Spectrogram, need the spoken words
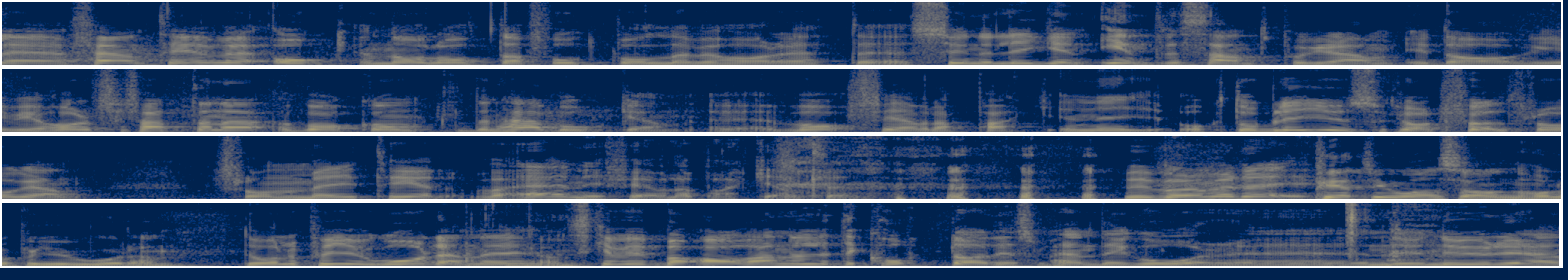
till eh, Fan-TV och 08 Fotboll där vi har ett eh, synnerligen intressant program idag. Vi har författarna bakom den här boken, eh, Vad för jävla pack är ni? Och då blir ju såklart följdfrågan från mig till er, vad är ni för jävla pack egentligen? Vi börjar med dig. Peter Johansson håller på Djurgården. Du håller på Djurgården. Eh, Ska vi bara avhandla lite kort då det som hände igår? Eh, Nu, nu är det här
